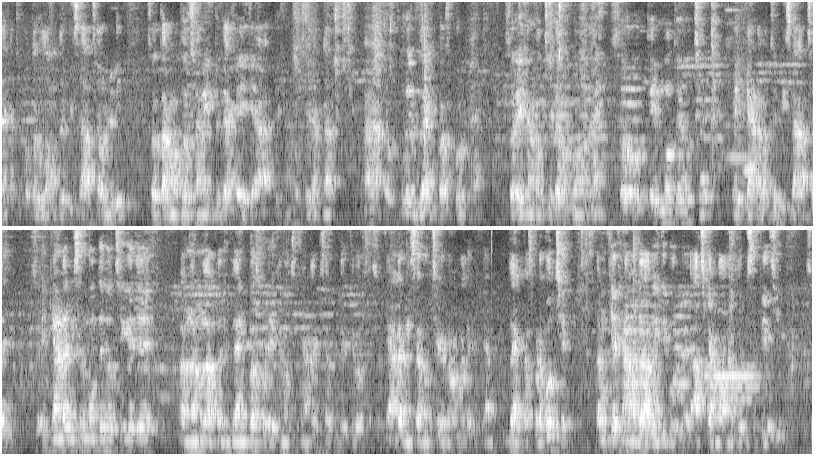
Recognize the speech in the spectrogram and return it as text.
দেখাচ্ছে কতগুলো আমাদের ভিসা আছে অলরেডি সো তার মধ্যে হচ্ছে আমি একটু দেখাই যে এখানে হচ্ছে আপনার পুরো ব্ল্যাঙ্ক পাসপোর্ট সো এখানে হচ্ছে তেমন কোনো নাই। সো এর মধ্যে হচ্ছে, এই ক্যানাডা হচ্ছে ভিসা আছে। সো এই ক্যানাডা ভিসার মধ্যে হচ্ছে গিয়ে যে নর্মাল আপনাদের ব্ল্যাঙ্ক পাসপোর্ট এখানে হচ্ছে ক্যানাডা ভিসা আপনি দেখতে পাচ্ছেন। সো ক্যানাডা ভিসা হচ্ছে নর্মাল ব্ল্যাঙ্ক পাসপোর্ট হচ্ছে। এবং কি এখানে আমাদের আরও ইতিপূর্বে আজকে আমরা অনেকগুলো ভিসা পেয়েছি। সো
